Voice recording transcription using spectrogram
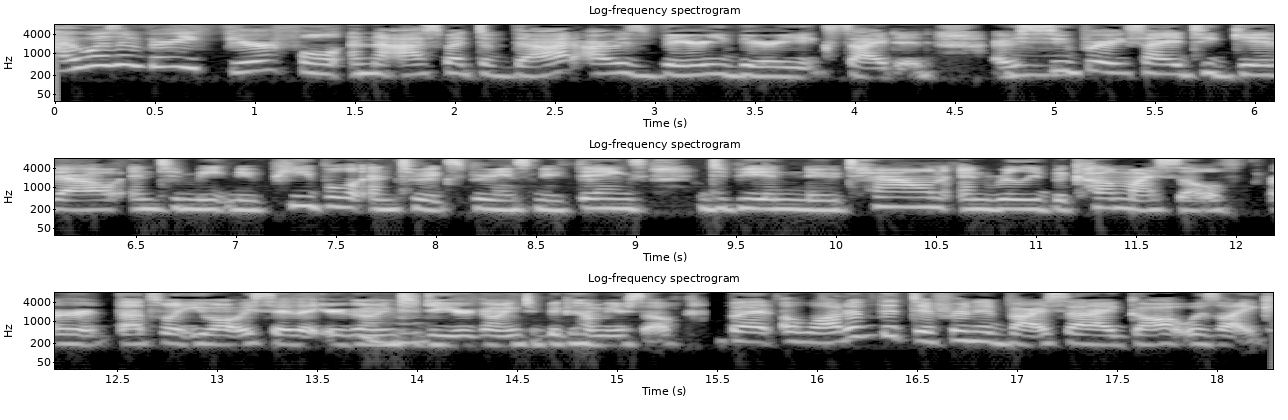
I wasn't very fearful in the aspect of that. I was very very excited. I was mm. super excited to get out and to meet new people and to experience new things and to be in a new town and really become myself. Or that's what you always say that you're going mm-hmm. to do. You're going to become yourself. But a lot of the different advice that I got was like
